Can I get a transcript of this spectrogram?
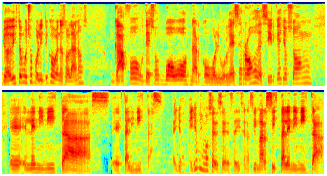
yo he visto muchos políticos venezolanos gafos de esos bobos narcoboliburgueses rojos decir que ellos son eh, leninistas, eh, stalinistas. Ellos, ellos mismos se, dicen así, marxista, leninista,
